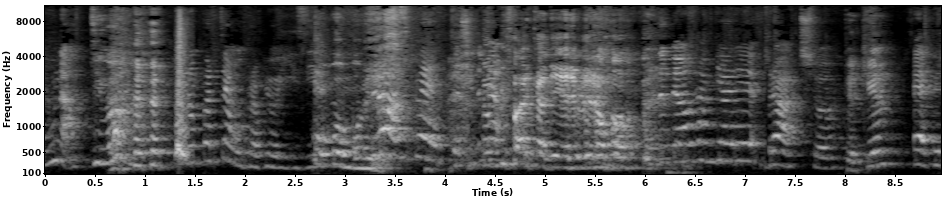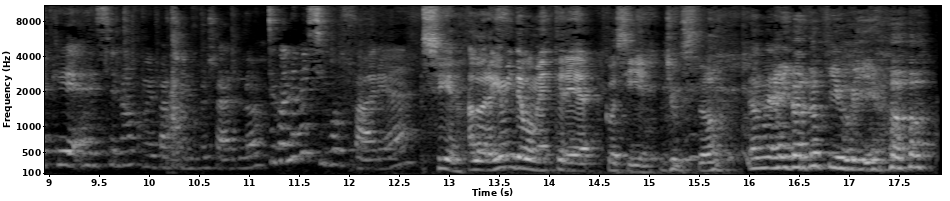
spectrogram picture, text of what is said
Un attimo. non partiamo proprio easy. Oh, mamma mia. Però aspetta, ci Non dobbiamo... mi far cadere però. Dobbiamo cambiare braccio. Perché? Eh, perché eh, se no come faccio a incrociarlo? Secondo me si può fare, eh? Sì, allora io mi devo mettere così, giusto? Non me ne ricordo più io.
